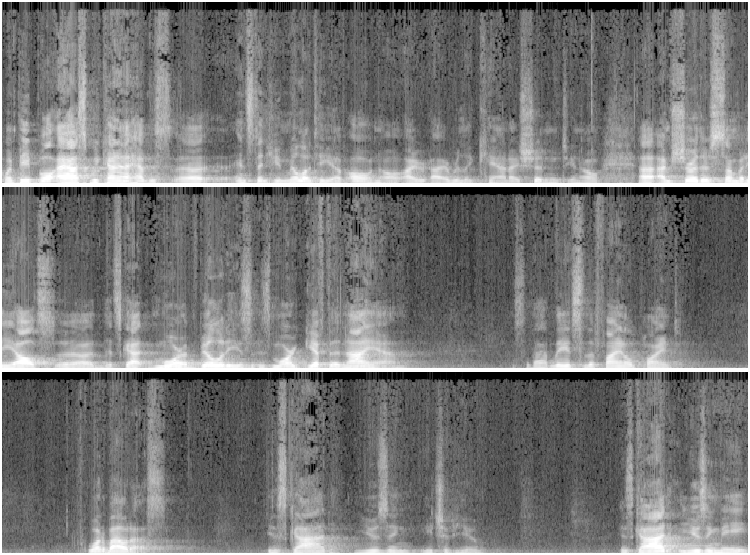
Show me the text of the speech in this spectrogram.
when people ask, we kind of have this uh, instant humility of, oh, no, I, I really can't. I shouldn't, you know. Uh, I'm sure there's somebody else uh, that's got more abilities, is more gifted than I am. So that leads to the final point. What about us? Is God using each of you? Is God using me?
